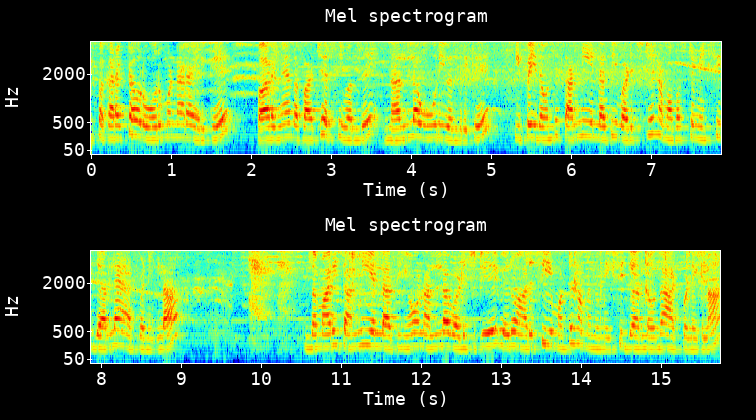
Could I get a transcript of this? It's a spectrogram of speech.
இப்போ கரெக்டாக ஒரு ஒரு மணி நேரம் இருக்குது பாருங்கள் இந்த பச்சரிசி வந்து நல்லா ஊறி வந்திருக்கு. இப்போ இதை வந்து தண்ணி எல்லாத்தையும் வடிச்சிட்டு நம்ம ஃபஸ்ட்டு மிக்ஸி ஜாரில் ஆட் பண்ணிக்கலாம். இந்த மாதிரி தண்ணி எல்லாத்தையும் நல்லா வடிச்சிட்டு வெறும் அரிசியை மட்டும் நம்ம இந்த மிக்ஸி ஜாரில் வந்து ஆட் பண்ணிக்கலாம்.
